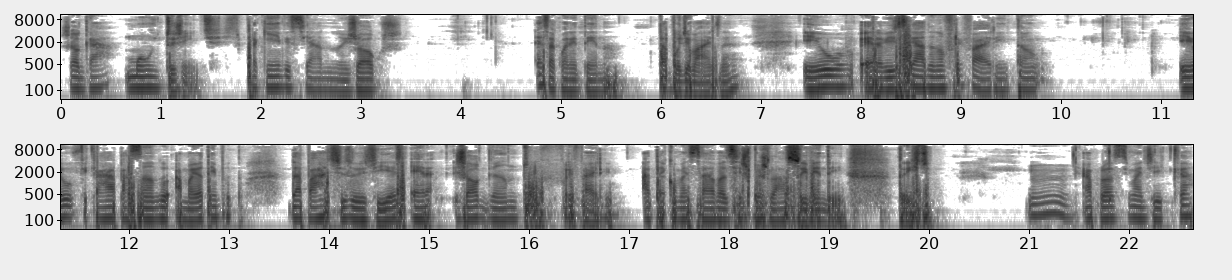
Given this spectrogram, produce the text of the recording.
jogar muito, gente. Para quem é viciado nos jogos, essa quarentena tá bom demais, né? Eu era viciado no Free Fire, então eu ficava passando a maior tempo da parte dos dias era jogando Free Fire até começar a fazer meus laços e vender. Triste. Hum, a próxima dica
